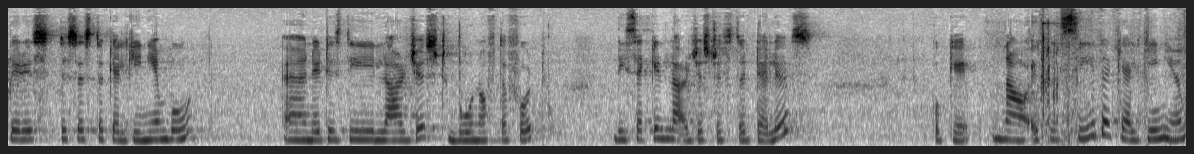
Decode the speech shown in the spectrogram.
there is this is the calcaneum bone and it is the largest bone of the foot. The second largest is the talus. Okay now if you see the calcaneum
